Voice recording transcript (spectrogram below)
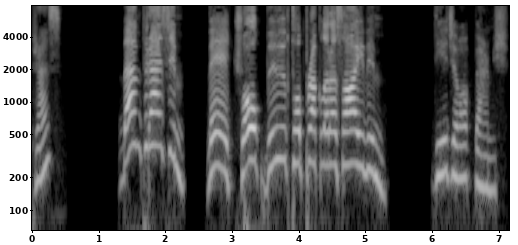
Prens, Ben prensim ve çok büyük topraklara sahibim. diye cevap vermiş.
